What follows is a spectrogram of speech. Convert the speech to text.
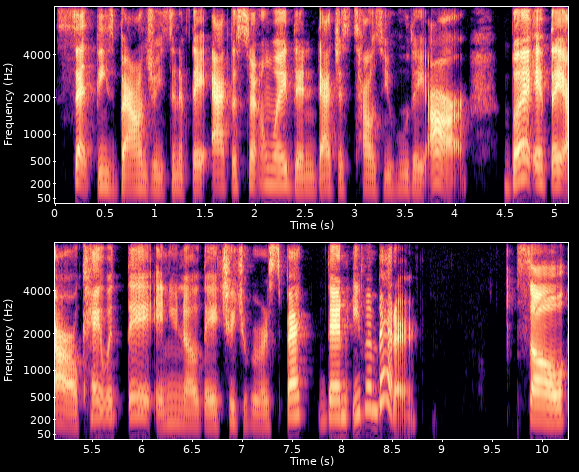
set these boundaries. And if they act a certain way, then that just tells you who they are. But if they are okay with it and you know they treat you with respect, then even better. So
